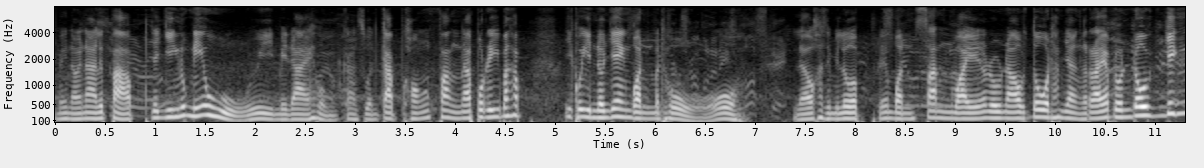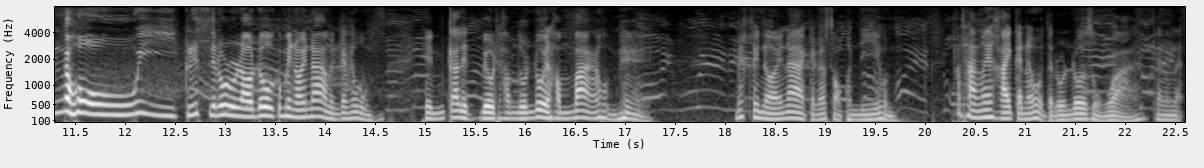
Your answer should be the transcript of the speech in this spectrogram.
ไม่น้อยหน้าหรือเปล่าจะยิงลูกนี้โอ้โหไม่ได้ครับผมการสวนกลับของฝั่งนาโปลีบ้างครับอีโกอินโดนแย่งบอลมาโถ แล้วคาซิมิโร่เล่นบอลสั้นไวแล้วโรนัลโดทำอย่างไรครับโรนัลโดยิงโอ้โหคริสเตียโนโรนัลโดก็ไม่น้อยหน้าเหมือนกันครับผม เห็นแกเร็ธ เบลทำโรนัลโดทำบ้างครับผมแหม่ไม่เคยน้อยหน้ากันนะสองคนนี้ครับผมท่าทางคล้ายกันนะผมแต่โรนัลโดสูงกว่าแค่นั้นแหละ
